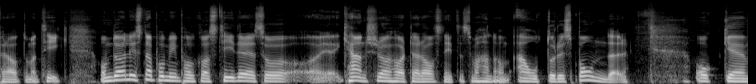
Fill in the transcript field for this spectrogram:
per automatik. Om du har lyssnat på min podcast tidigare så eh, kanske du har hört det här avsnittet som handlar om autoresponder. Och eh,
